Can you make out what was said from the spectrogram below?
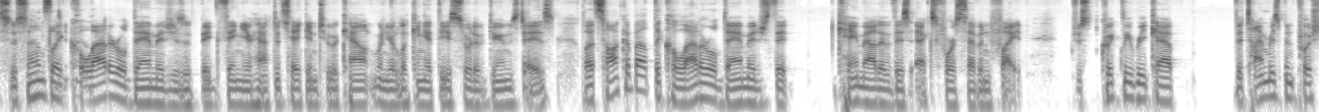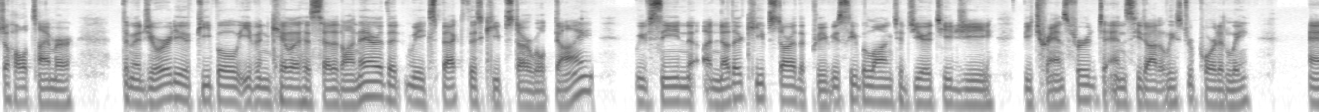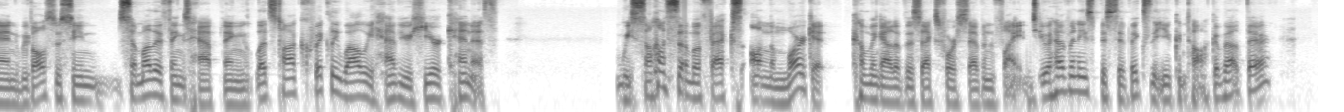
So it sounds like collateral damage is a big thing you have to take into account when you're looking at these sort of doomsdays. Let's talk about the collateral damage that came out of this X47 fight. Just quickly recap the timer's been pushed to hull timer the majority of people, even Kayla has said it on air, that we expect this keep star will die. We've seen another keep star that previously belonged to GOTG be transferred to NC. at least reportedly. And we've also seen some other things happening. Let's talk quickly while we have you here, Kenneth. We saw some effects on the market coming out of this X47 fight. Do you have any specifics that you can talk about there?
